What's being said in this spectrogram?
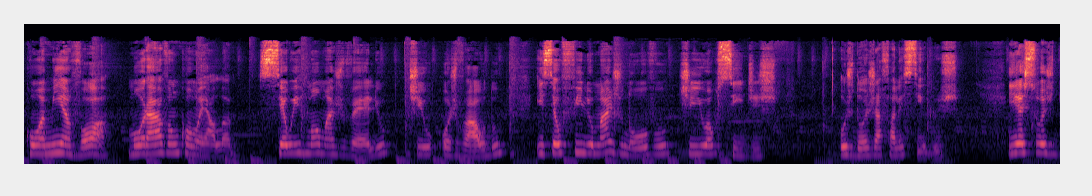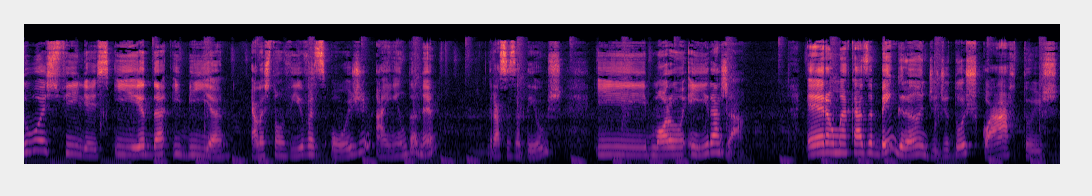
Com a minha avó, moravam com ela seu irmão mais velho, tio Osvaldo, e seu filho mais novo, tio Alcides, os dois já falecidos. E as suas duas filhas, Ieda e Bia, elas estão vivas hoje ainda, né? Graças a Deus, e moram em Irajá. Era uma casa bem grande, de dois quartos,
